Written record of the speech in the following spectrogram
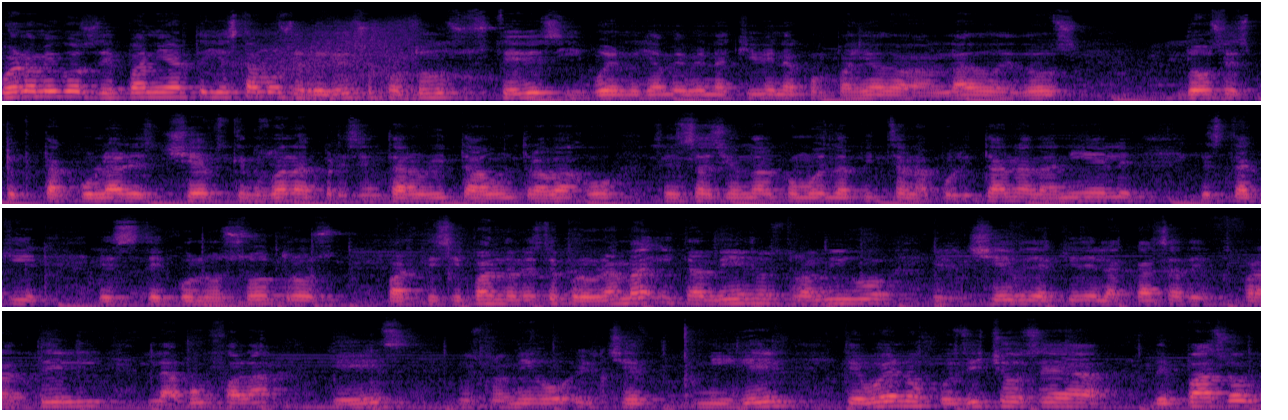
Bueno amigos de Pan y Arte, ya estamos de regreso con todos ustedes y bueno, ya me ven aquí bien acompañado al lado de dos, dos espectaculares chefs que nos van a presentar ahorita un trabajo sensacional como es la pizza napolitana. Daniel que está aquí este, con nosotros participando en este programa y también nuestro amigo el chef de aquí de la casa de Fratelli, La Búfala, que es nuestro amigo el chef Miguel, que bueno, pues dicho sea de paso,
